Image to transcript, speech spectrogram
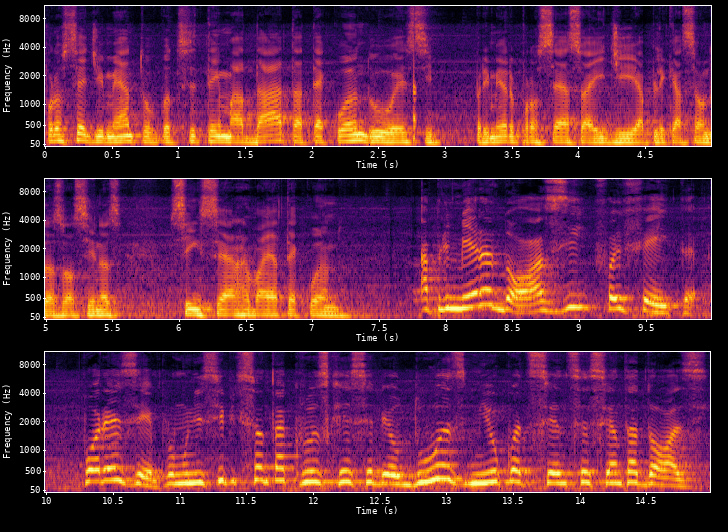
procedimento? Você tem uma data até quando esse primeiro processo aí de aplicação das vacinas se encerra? Vai até quando? A primeira dose foi feita por exemplo, o município de Santa Cruz que recebeu 2.460 doses,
